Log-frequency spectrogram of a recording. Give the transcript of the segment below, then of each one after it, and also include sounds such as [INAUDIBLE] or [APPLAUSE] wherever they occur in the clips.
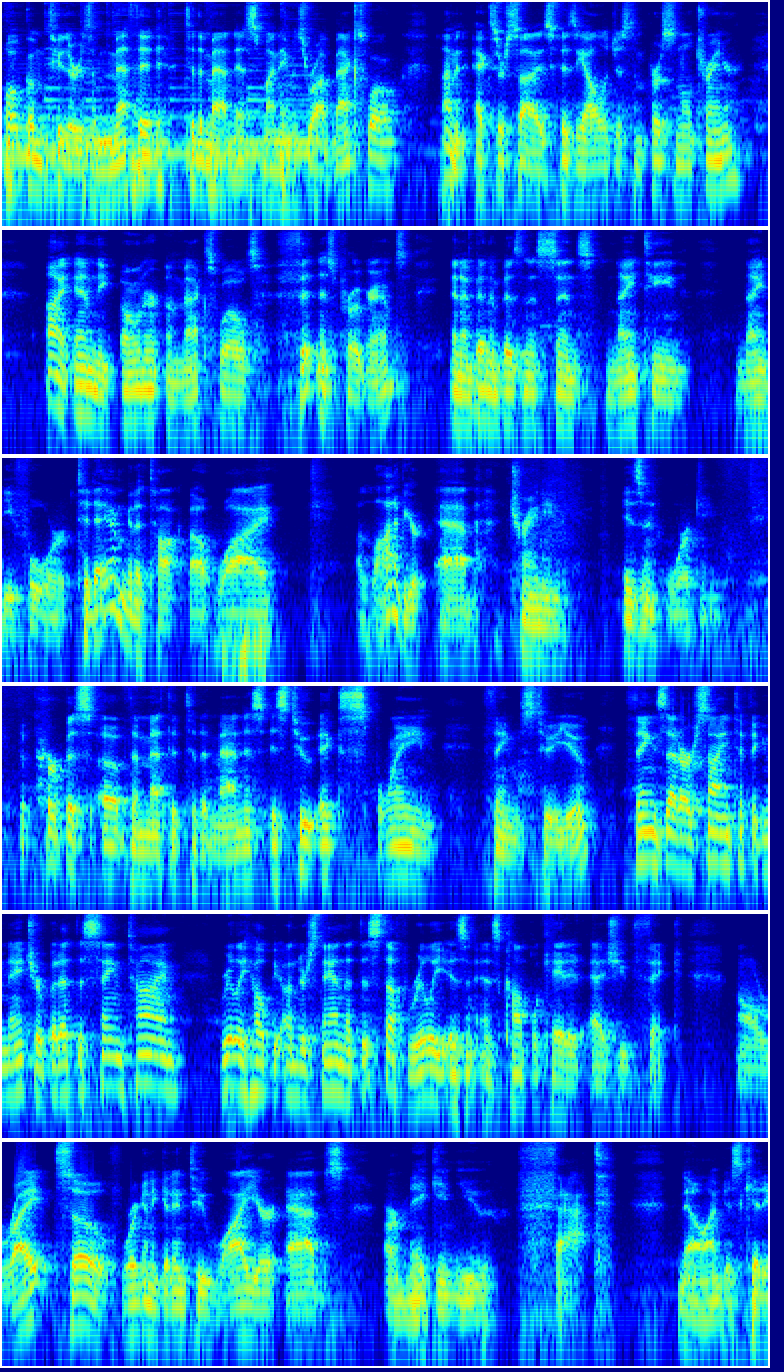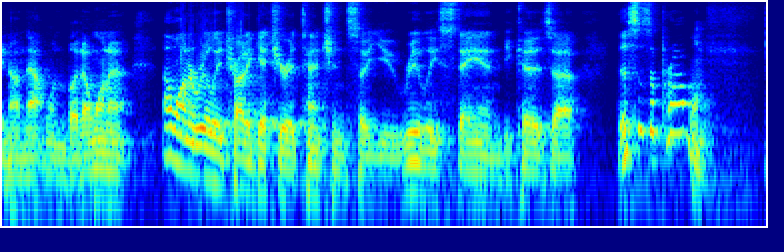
Welcome to There's a Method to the Madness. My name is Rob Maxwell. I'm an exercise physiologist and personal trainer. I am the owner of Maxwell's fitness programs, and I've been in business since 1994. Today I'm going to talk about why a lot of your ab training isn't working. The purpose of the method to the madness is to explain things to you things that are scientific in nature, but at the same time, really help you understand that this stuff really isn't as complicated as you think. All right, so we're going to get into why your abs are making you fat. No, I'm just kidding on that one, but I want to I want to really try to get your attention so you really stay in because uh, this is a problem,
